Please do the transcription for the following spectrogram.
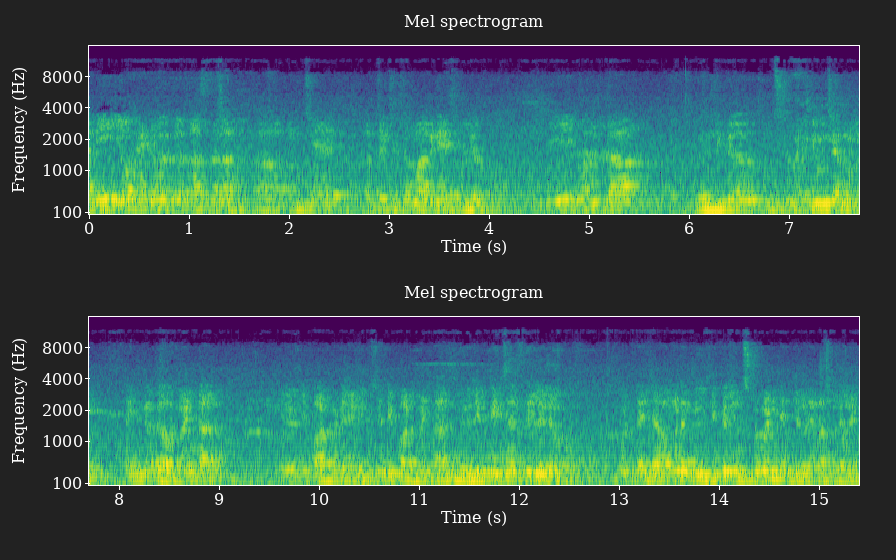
आनी ह्यो हँडओव्हर करता आसतना आमचे अध्यक्षाच्यो मागणी आशिल्ल्यो की आमकां म्युझिकल इन्स्ट्रुमेंट दिवचे म्हणून तांकां गव्हर्मेंटान डिपार्टमेंट एड्युकेशन डिपार्टमेंटान म्युझीक टिचर्स दिलेल्यो पूण तेच्या वांगडा म्युझिकल इन्स्ट्रुमेंट तेंचे कडेन नासलेले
